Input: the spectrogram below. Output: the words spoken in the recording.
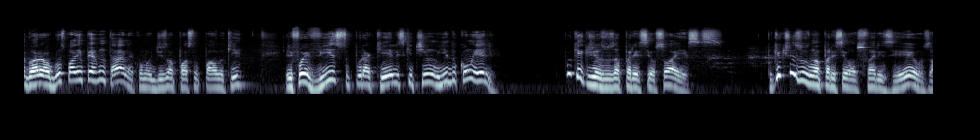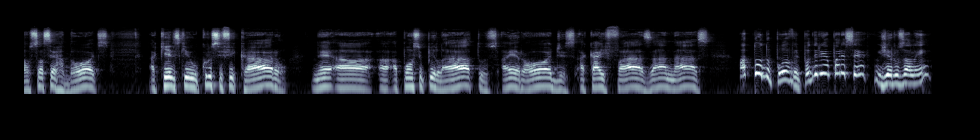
Agora, alguns podem perguntar, né, como diz o apóstolo Paulo aqui, ele foi visto por aqueles que tinham ido com ele. Por que, que Jesus apareceu só a esses? Por que, que Jesus não apareceu aos fariseus, aos sacerdotes, aqueles que o crucificaram, né, a, a, a Pôncio Pilatos, a Herodes, a Caifás, a Anás, a todo o povo? Ele poderia aparecer em Jerusalém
